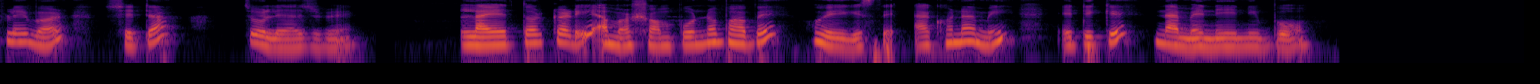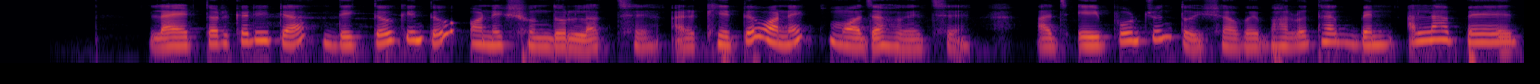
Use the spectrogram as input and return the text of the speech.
ফ্লেভার সেটা চলে আসবে। লাইয়ের তরকারি আমার সম্পূর্ণভাবে হয়ে গেছে। এখন আমি এটিকে নামে নিয়ে নিব। লাইয়ের তরকারিটা দেখতেও কিন্তু অনেক সুন্দর লাগছে আর খেতেও অনেক মজা হয়েছে। আজ এই পর্যন্তই। সবাই ভালো থাকবেন। আল্লাহ হাফেজ।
